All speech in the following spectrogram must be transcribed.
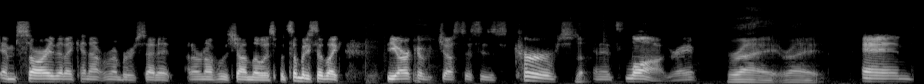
am sorry that I cannot remember who said it. I don't know if it was John Lewis, but somebody said like the arc of justice is curved and it's long, right? Right, right. and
